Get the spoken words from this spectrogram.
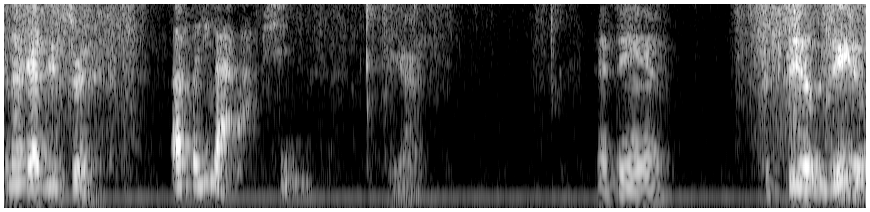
And I got this dress. Oh, so you got options. Yeah. And then to seal the deal,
